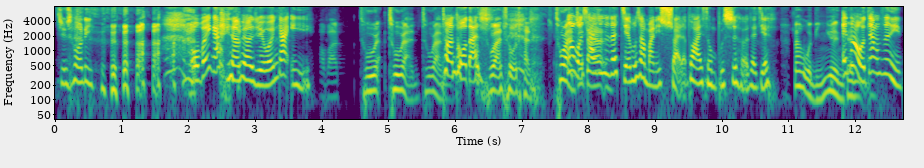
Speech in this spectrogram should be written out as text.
举错例。我不应该以男朋友举，我应该以……好吧，突然突然突然突然脱单，突然脱单，突然。那我现在就是在节目上把你甩了，不好意思，我们不适合再见。那我宁愿……哎、欸，那我这样子你。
